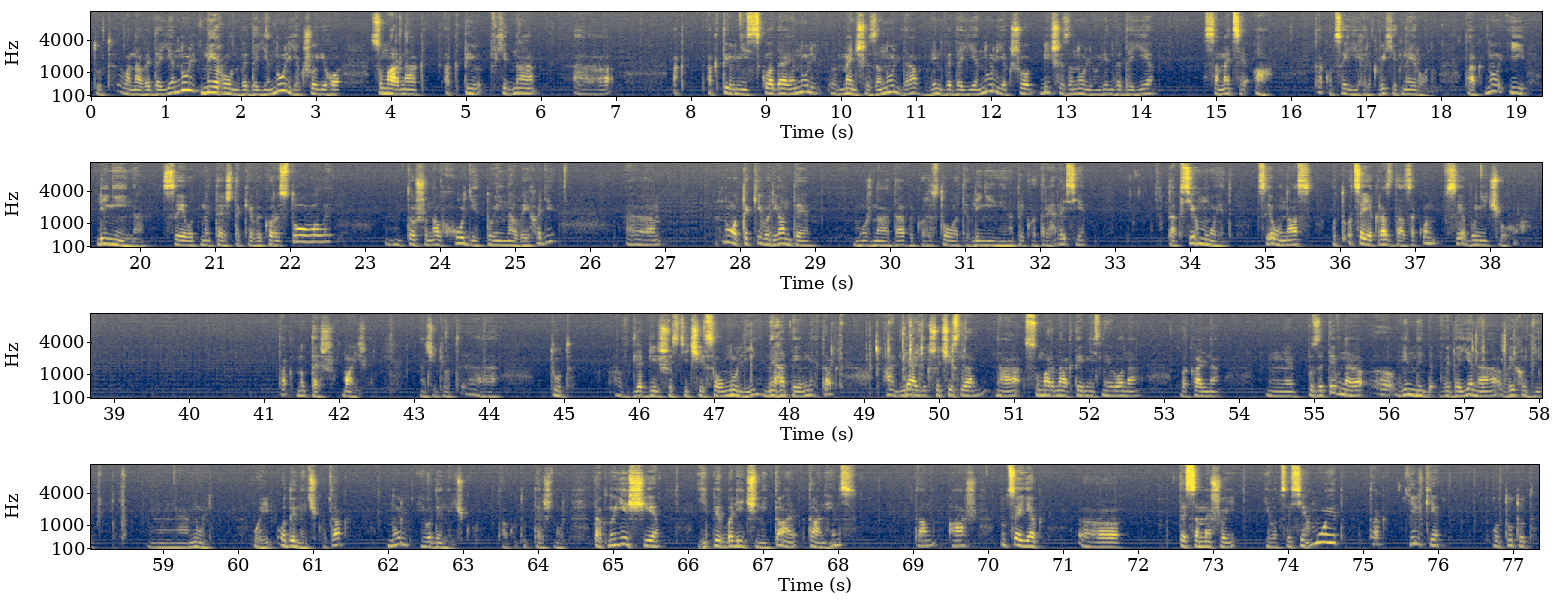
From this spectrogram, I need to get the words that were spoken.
тут вона видає 0, нейрон видає 0, якщо його сумарна ак- актив, вхідна активність складає 0, менше за 0, да, він видає 0, якщо більше за 0, він видає саме це А. Так, оце Y, вихід нейрону. Так, ну і лінійна. Це от ми теж таке використовували. То, що на вході, то і на виході. Е, ну, от такі варіанти можна да, використовувати в лінійній, наприклад, регресії. Так, сігмоїд. Це у нас, от, оце якраз да, закон все або нічого. Так, ну теж майже. Значить, от е, тут для більшості чисел нулі, негативних, так? А для, якщо числа на сумарна активність нейрона локальна позитивна, е, він не видає на виході м, нуль. Ой, одиничку, так? Нуль і одиничку. Так, тут теж нуль. Так, ну є ще гіперболічний та- тангенс, тан H. Ну це як е, те саме, що і оце сігмоїд, так? Тільки отут от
